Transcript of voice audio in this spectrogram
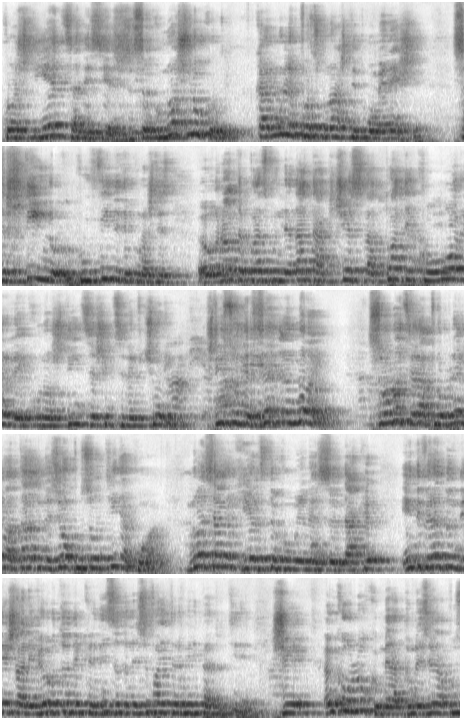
conștiința de sine și să cunoști lucruri care nu le poți cunoaște omenește. Să știi lucruri, cuvinte de cunoștință. În altă parte spune, ne-a dat acces la toate comorele cunoștință și înțelepciunii. Știți unde sunt? În noi. Soluția la problema ta, Dumnezeu a pus-o în tine acum. Nu înseamnă că El stă cu mâinile în Dacă, indiferent de unde ești la nivelul tău de credință, Dumnezeu va interveni pentru tine. Și încă un lucru, mi-a, Dumnezeu mi-a pus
